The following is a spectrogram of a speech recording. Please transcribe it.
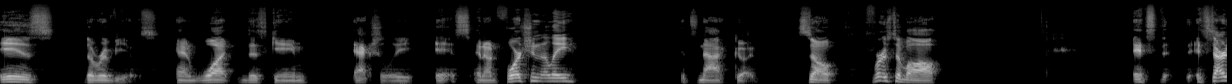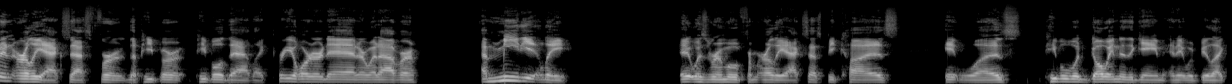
is the reviews and what this game actually is. And unfortunately, it's not good. So, first of all, it's it started in early access for the people people that like pre-ordered it or whatever. Immediately, it was removed from early access because it was people would go into the game and it would be like,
